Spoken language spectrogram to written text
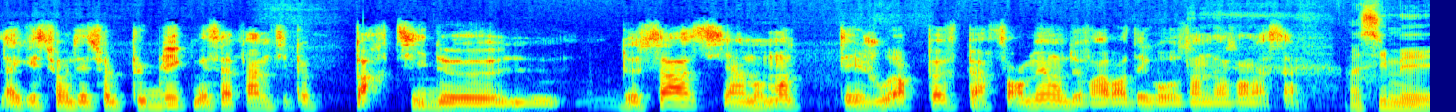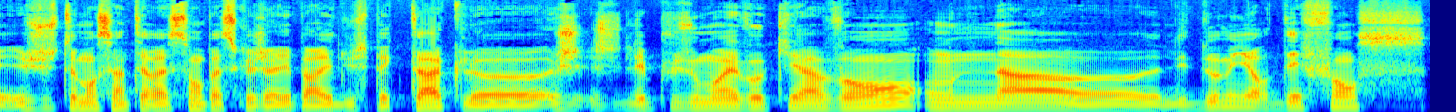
la question était sur le public, mais ça fait un petit peu partie de, ça. Si à un moment tes joueurs peuvent performer, on devrait avoir des grosses ambiances dans la salle. Ah si, mais justement c'est intéressant parce que j'allais parler du spectacle. Je, l'ai plus ou moins évoqué avant. On a les deux meilleures défenses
